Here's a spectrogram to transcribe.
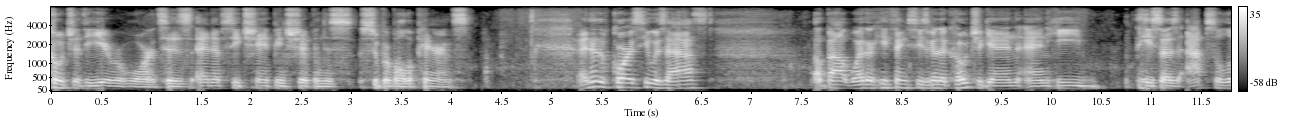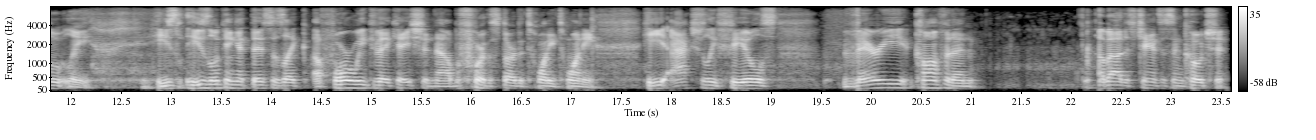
Coach of the Year awards, his NFC Championship, and his Super Bowl appearance. And then, of course, he was asked about whether he thinks he's going to coach again, and he he says absolutely. He's he's looking at this as like a four week vacation now before the start of 2020. He actually feels very confident about his chances in coaching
